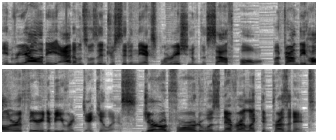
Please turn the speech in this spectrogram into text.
In reality, Adams was interested in the exploration of the South Pole, but found the hollow earth theory to be ridiculous. Gerald Ford was never elected president.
